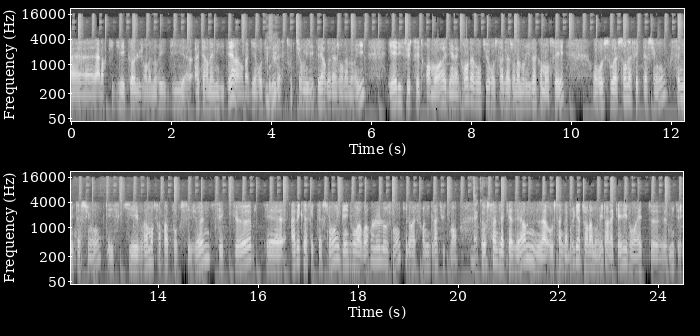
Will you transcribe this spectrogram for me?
Euh, alors qui dit école gendarmerie dit euh, internat militaire. hein, on va bien retrouver Mhm. la structure militaire de la gendarmerie. Et à l'issue de ces trois mois, eh bien la grande aventure au sein de la gendarmerie va commencer. On reçoit son affectation, sa mutation. Et ce qui est vraiment sympa pour ces jeunes, c'est que euh, avec l'affectation, eh bien ils vont avoir le logement qui leur est fourni gratuitement au sein de la caserne, là, au sein de la brigade de gendarmerie dans laquelle ils vont être euh, mutés.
